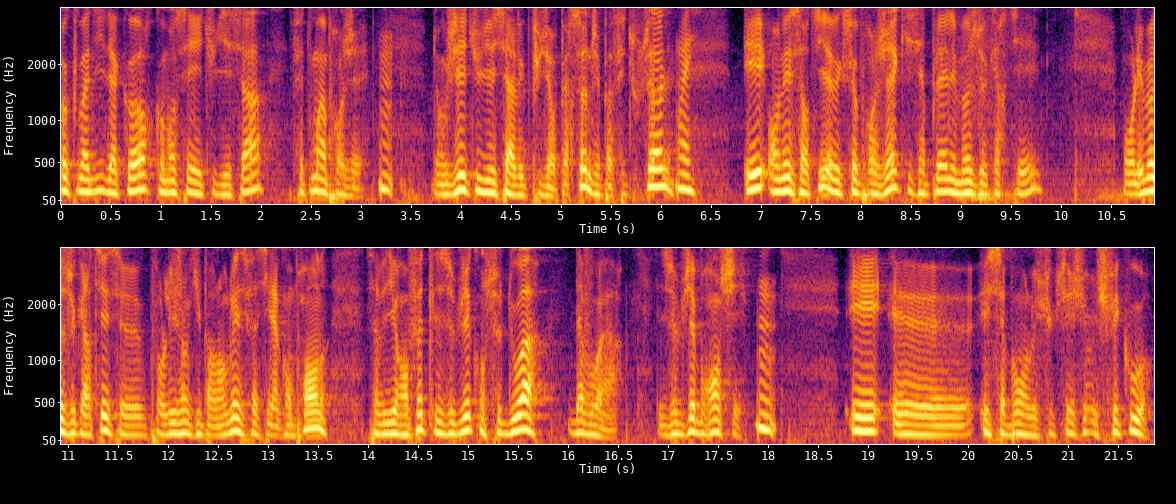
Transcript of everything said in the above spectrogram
Hock m'a dit d'accord, commencez à étudier ça, faites-moi un projet. Mm. Donc j'ai étudié ça avec plusieurs personnes, j'ai pas fait tout seul. Et on est sorti avec ce projet qui s'appelait les Mosses de quartier. Bon, les Mosses de quartier, pour les gens qui parlent anglais, c'est facile à comprendre. Ça veut dire en fait les objets qu'on se doit d'avoir des objets branchés. Mm. Et, euh, et c'est bon, le succès, je, fais court,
